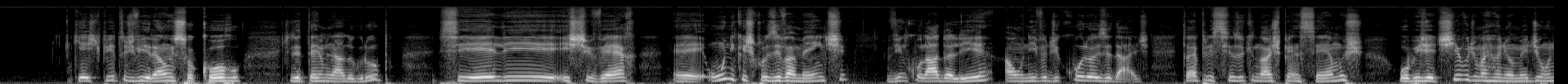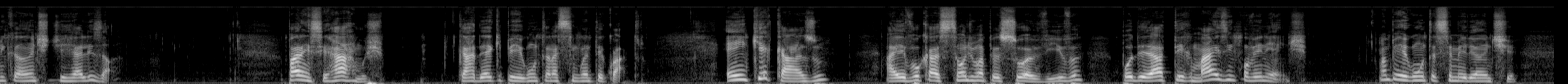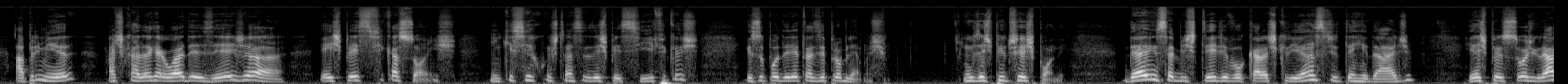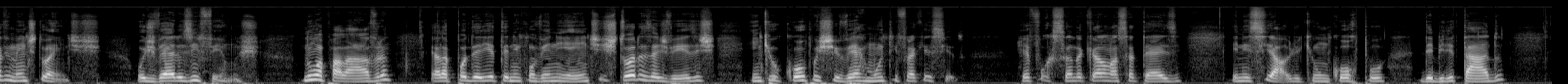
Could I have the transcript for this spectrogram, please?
Que espíritos virão em socorro de determinado grupo se ele estiver é, única e exclusivamente vinculado ali a um nível de curiosidade. Então é preciso que nós pensemos o objetivo de uma reunião mediúnica antes de realizá-la. Para encerrarmos, Kardec pergunta na 54: Em que caso a evocação de uma pessoa viva poderá ter mais inconvenientes? Uma pergunta semelhante à primeira, mas Kardec agora deseja especificações. Em que circunstâncias específicas isso poderia trazer problemas? E os espíritos respondem: devem se abster de evocar as crianças de tenridade e as pessoas gravemente doentes, os velhos enfermos. Numa palavra, ela poderia ter inconvenientes todas as vezes em que o corpo estiver muito enfraquecido, reforçando aquela nossa tese inicial de que um corpo debilitado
